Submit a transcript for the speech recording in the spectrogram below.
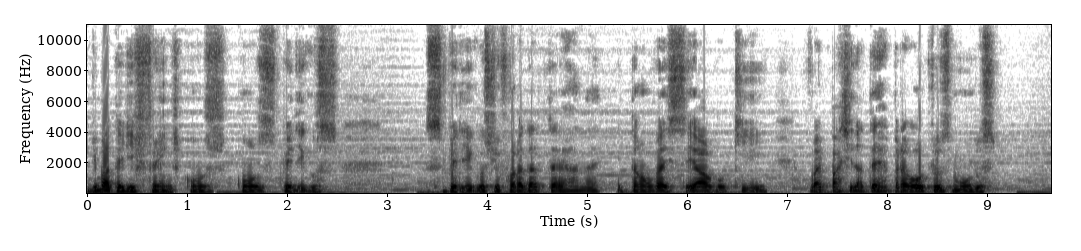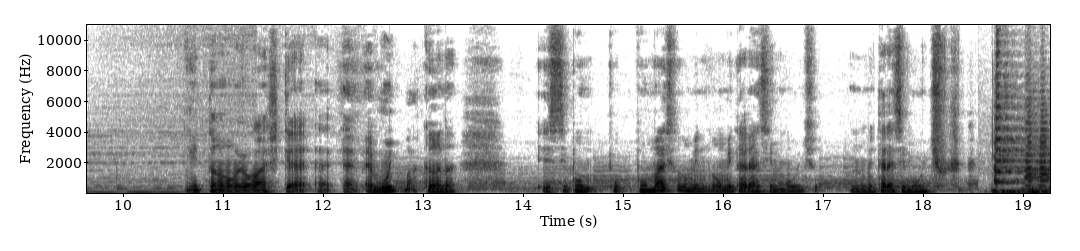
de bater de frente com os, com os perigos os perigos de fora da Terra, né? Então vai ser algo que vai partir da Terra para outros mundos. Então eu acho que é, é, é, é muito bacana. Esse, por, por, por mais que não me, não me interesse muito, não me interesse muito.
